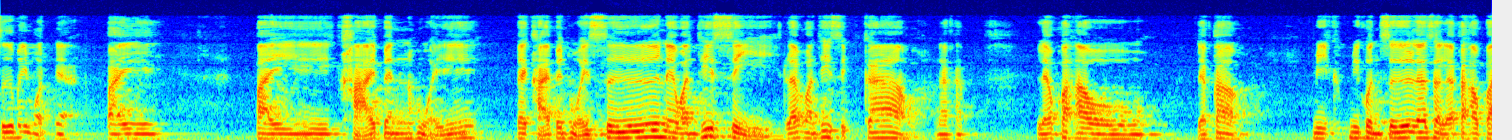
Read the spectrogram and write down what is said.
ซื้อไม่หมดเนี่ยไปไปขายเป็นหวย ไปขายเป็นหวยซื้อในวันที่สี่และวันที่สิบเก้านะครับ แล้วก็เอาแล้วก็ มีมีคนซื้อแล้วเสร็จแล้วก็เอาไป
